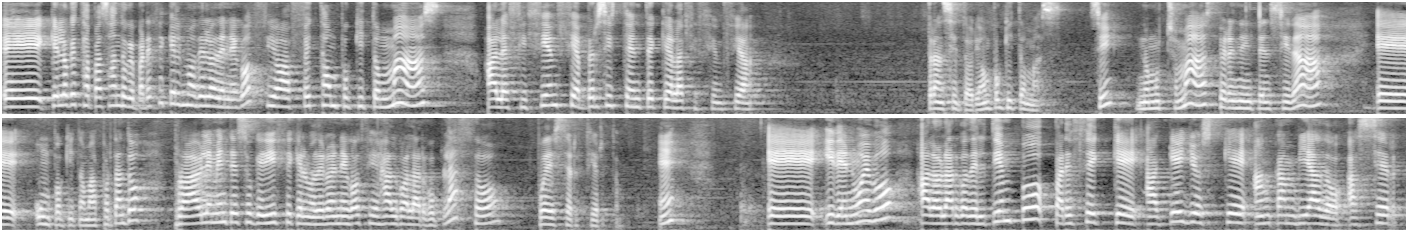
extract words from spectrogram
eh, qué es lo que está pasando, que parece que el modelo de negocio afecta un poquito más a la eficiencia persistente que a la eficiencia transitoria, un poquito más. ¿Sí? No mucho más, pero en intensidad eh, un poquito más. Por tanto, probablemente eso que dice que el modelo de negocio es algo a largo plazo puede ser cierto. ¿eh? Eh, y de nuevo, a lo largo del tiempo, parece que aquellos que han cambiado a ser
